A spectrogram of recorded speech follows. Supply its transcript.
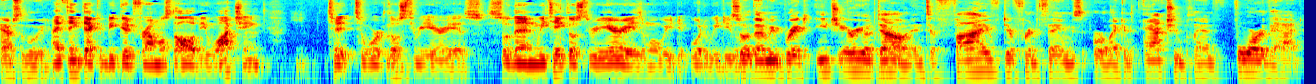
Absolutely. I think that could be good for almost all of you watching. To, to work those three areas. So then we take those three areas and what we do, what do we do? So then we break each area down into five different things or like an action plan for that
